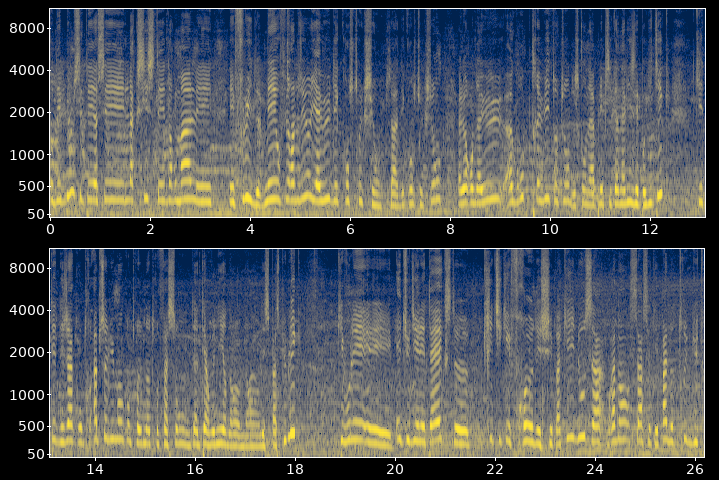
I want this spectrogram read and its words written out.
Au début, c'était assez laxiste et normal et, fluide, mais au fur et à mesure, il y a eu des constructions. Des constructions. Alors, on a eu un groupe très vite autour de ce qu'on a appelé psychanalyse et politique, qui était déjà contre, absolument contre notre façon d'intervenir dans, dans l'espace public, qui voulait étudier les textes, euh, critiquer Freud et je sais pas qui. Nous, ça, vraiment, ça, c'était pas notre truc du tout.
